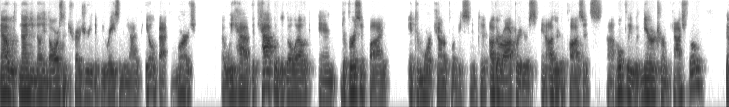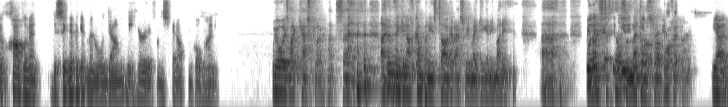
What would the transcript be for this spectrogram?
now with $90 million in treasury that we raised in the IPO back in March, uh, we have the capital to go out and diversify into more counterparties, into other operators and other deposits, uh, hopefully with nearer term cash flow that'll complement the significant mineral endowment we inherited from the spin out from GoldMining. We always like cash flow. That's uh, I don't think enough companies target actually making any money. Uh, be well, nice to sell some metals for a profit, right? Yeah,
